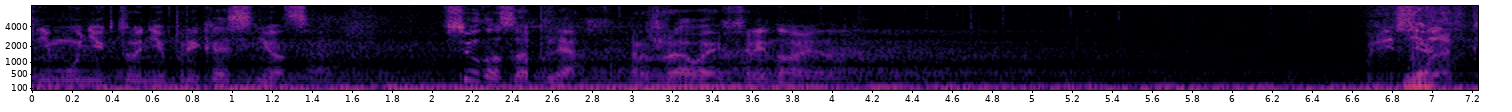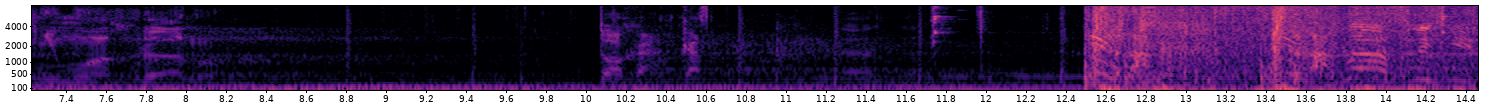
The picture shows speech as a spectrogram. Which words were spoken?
К нему никто не прикоснется. Все на соплях, ржавая хреновина. Приставь к нему охрану. Тоха, кас... Нас летит!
